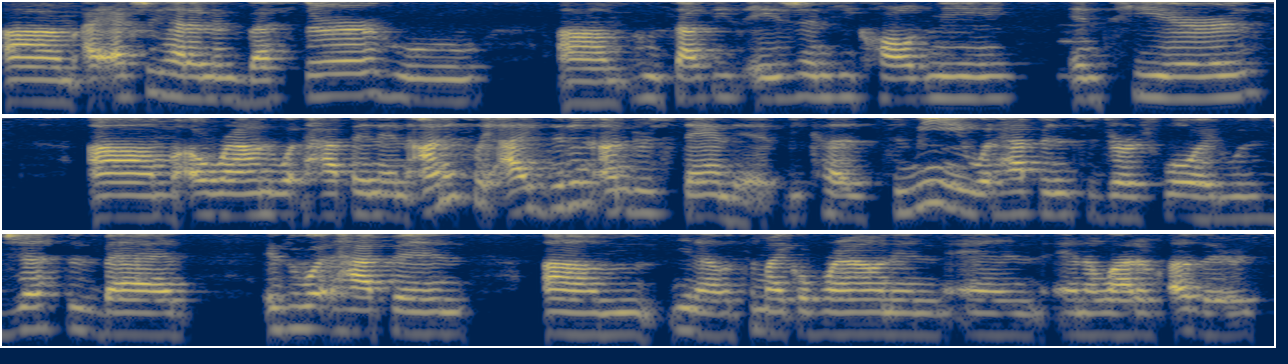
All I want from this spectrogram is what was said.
Um, I actually had an investor who um, who's Southeast Asian. He called me in tears um, around what happened, and honestly, I didn't understand it because to me, what happened to George Floyd was just as bad as what happened um, you know, to Michael Brown and and and a lot of others.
